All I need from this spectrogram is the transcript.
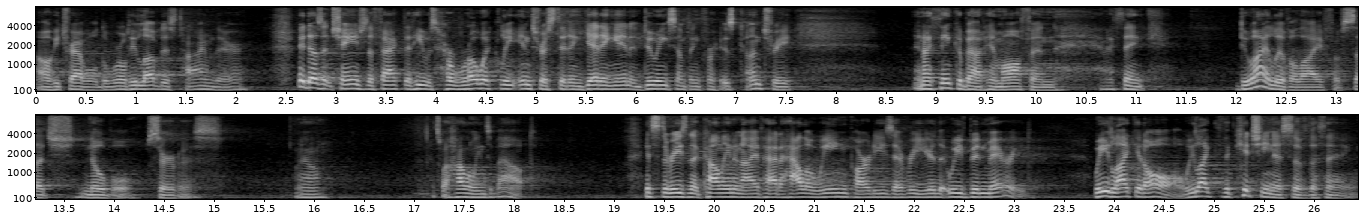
Oh, he traveled the world. He loved his time there. It doesn't change the fact that he was heroically interested in getting in and doing something for his country. And I think about him often, and I think, do I live a life of such noble service? Well, that's what Halloween's about. It's the reason that Colleen and I have had Halloween parties every year that we've been married We like it all. We like the kitschiness of the thing.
